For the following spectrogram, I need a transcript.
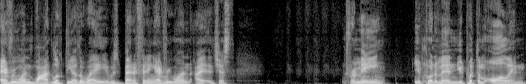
everyone looked the other way. It was benefiting everyone. I it just for me, you put them in, you put them all in,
